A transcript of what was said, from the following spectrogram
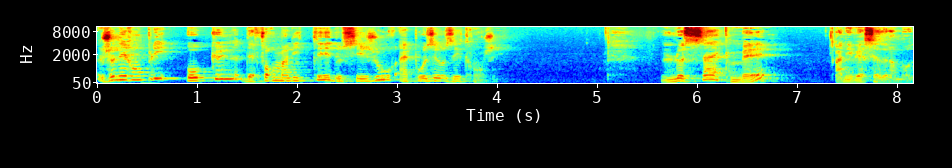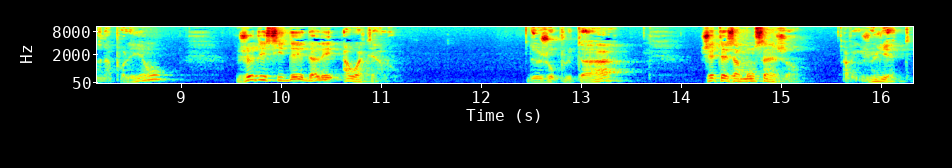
Je n'ai rempli aucune des formalités de séjour imposées aux étrangers. Le 5 mai, anniversaire de la mort de Napoléon, je décidai d'aller à Waterloo. Deux jours plus tard, j'étais à Mont-Saint-Jean avec Juliette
